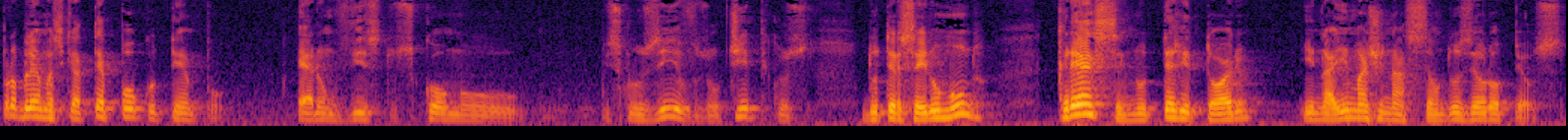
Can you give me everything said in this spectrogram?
problemas que até pouco tempo eram vistos como exclusivos ou típicos do terceiro mundo crescem no território e na imaginação dos europeus.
